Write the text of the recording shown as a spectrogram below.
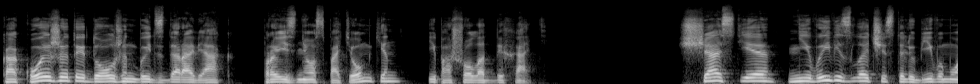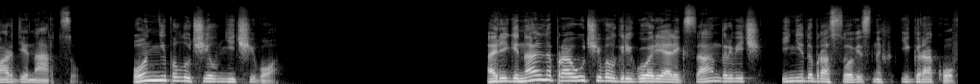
«Какой же ты должен быть здоровяк!» произнес Потемкин и пошел отдыхать. Счастье не вывезло чистолюбивому ординарцу. Он не получил ничего оригинально проучивал Григорий Александрович и недобросовестных игроков.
